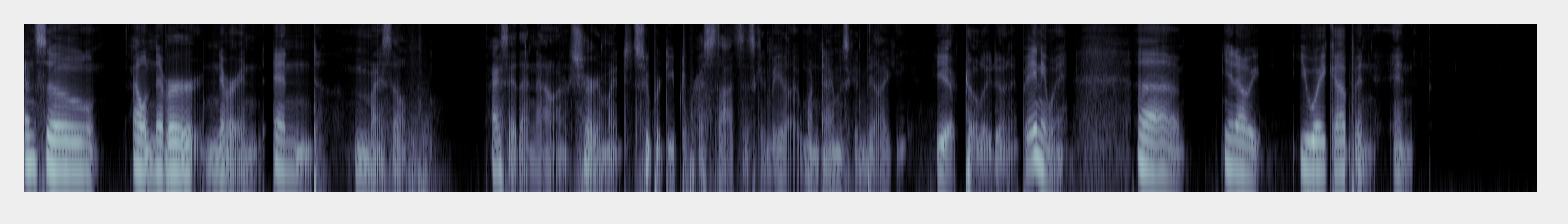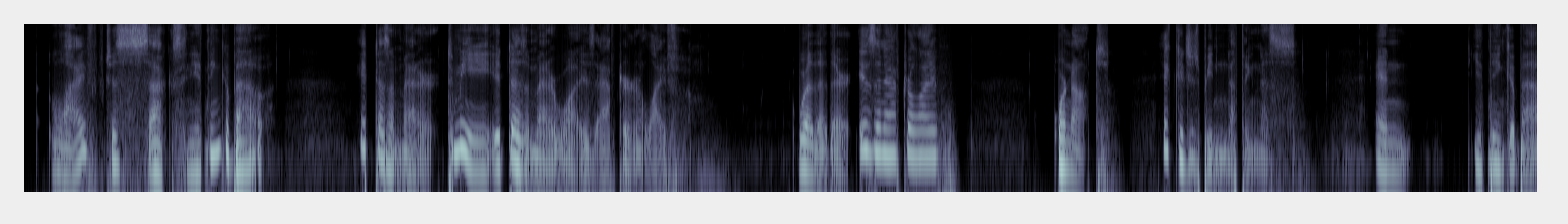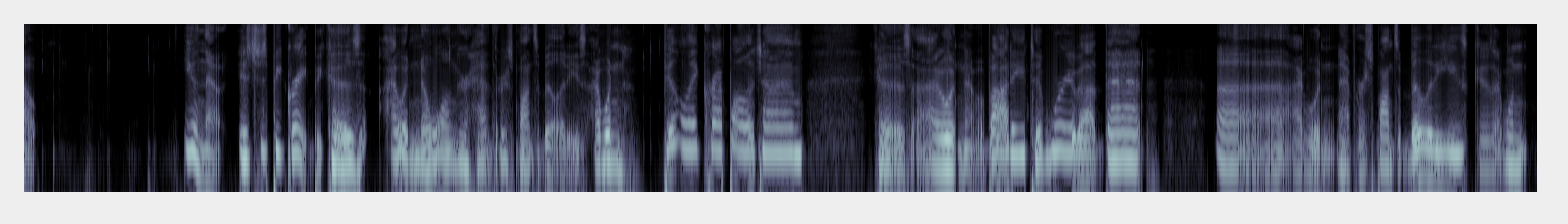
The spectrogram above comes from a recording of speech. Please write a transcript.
and so I will never never end, end myself. I say that now. I'm sure in my super deep depressed thoughts it's gonna be like one time it's gonna be like, yeah, totally doing it. But anyway, uh, you know, you wake up and and life just sucks. And you think about it doesn't matter. To me, it doesn't matter what is after life. Whether there is an afterlife or not. It could just be nothingness. And you think about even that, it'd just be great because I would no longer have the responsibilities. I wouldn't feel like crap all the time because I wouldn't have a body to worry about that. Uh, I wouldn't have responsibilities because I wouldn't.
